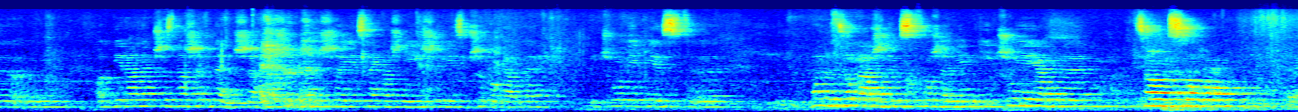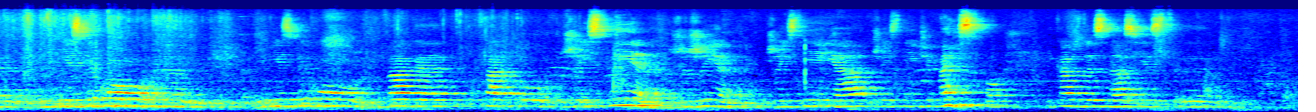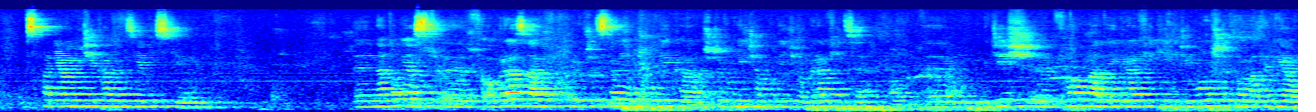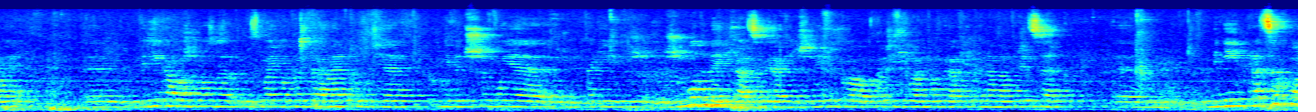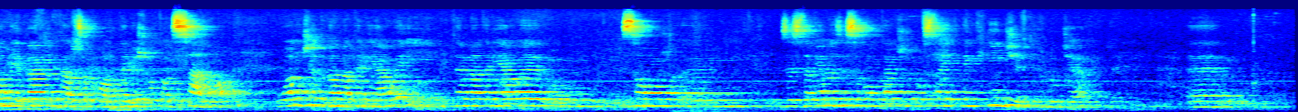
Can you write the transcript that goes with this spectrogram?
odbierane przez nasze wnętrze, a nasze wnętrze jest najważniejsze, jest przebogate i człowiek jest bardzo ważnym stworzeniem i czuje jakby całą sobą niezwykłą wagę faktu, że istniejemy, że żyjemy, że istnieje ja, że istniejecie Państwo i każdy z nas jest y, wspaniałym, ciekawym zjawiskiem. Y, Natomiast y, w obrazach, które przedstawiam człowieka, szczególnie chciałam powiedzieć o grafice, gdzieś forma tej grafiki, gdzie łączę te pracy graficznej, tylko podzieliłam tą grafikę na matryce mniej pracochłonne, bardziej pracochłonne, wyszło to samo. Łączę dwa materiały i te materiały mm, są zestawione ze sobą tak, że powstaje pęknięcie w tych ludziach.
